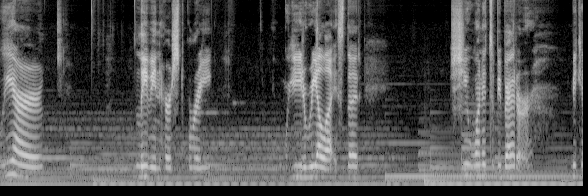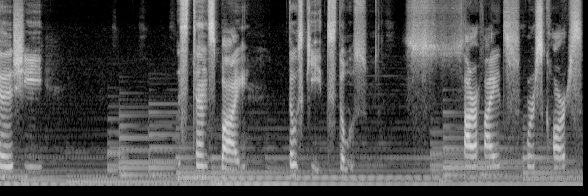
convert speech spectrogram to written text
we are living her story, we realize that she wanted to be better because she stands by those kids, those Seraphites or scars.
